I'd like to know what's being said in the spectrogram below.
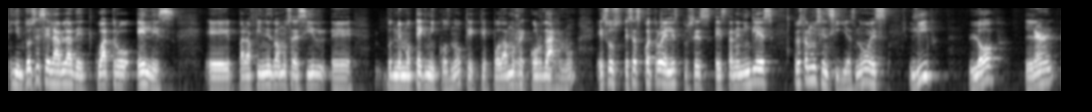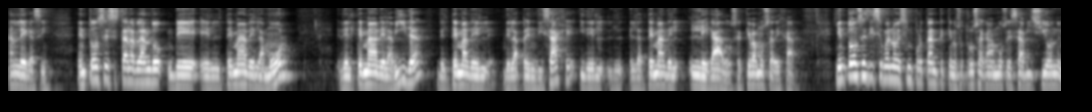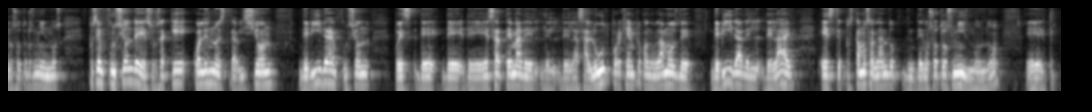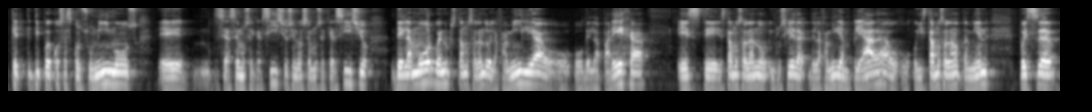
Y entonces él habla de cuatro L's, eh, para fines, vamos a decir, eh, pues memotécnicos, ¿no? Que, podamos recordar, ¿no? Esos, esas cuatro L's, pues están en inglés, pero están muy sencillas, ¿no? Es live, love, Learn and Legacy. Entonces están hablando del tema del amor, del tema de la vida, del tema del, aprendizaje y del tema del legado, o sea, qué vamos a dejar. Y entonces dice, bueno, es importante que nosotros hagamos esa visión de nosotros mismos, pues en función de eso, o sea, ¿qué, cuál es nuestra visión de vida en función pues de, de, ese tema de, la salud, por ejemplo, cuando hablamos de, vida, de, live, este, pues estamos hablando de nosotros mismos, ¿no? Eh, qué, tipo de cosas consumimos, eh, si hacemos ejercicio, si no hacemos ejercicio. Del amor, bueno, pues estamos hablando de la familia o, de la pareja, este, estamos hablando inclusive de la, familia empleada o, y estamos hablando también, pues, eh,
